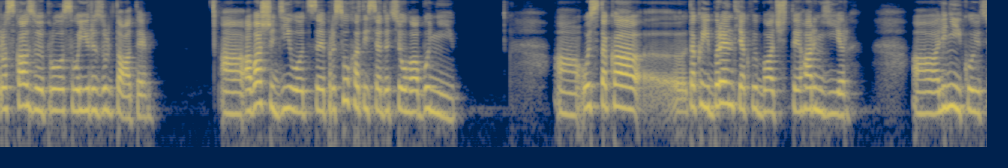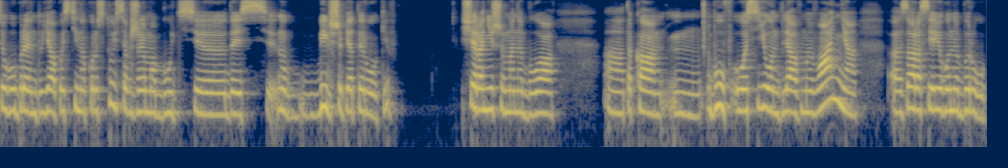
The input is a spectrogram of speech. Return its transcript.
розказую про свої результати. А, а ваше діло це прислухатися до цього або ні. Ось така, е, такий бренд, як ви бачите, Гарньєр. Лінійкою цього бренду я постійно користуюся вже, мабуть, е, десь ну, більше п'яти років. Ще раніше в мене була така, був лосьйон для вмивання. Зараз я його не беру.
